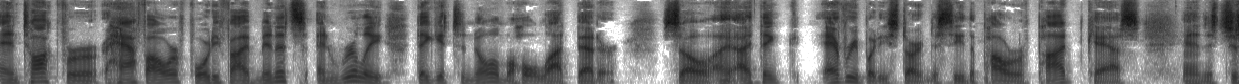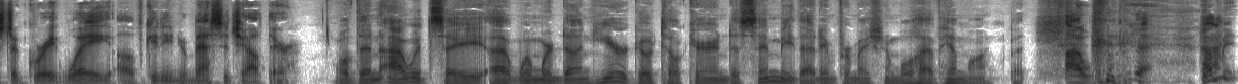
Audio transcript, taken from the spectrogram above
and talk for a half hour, 45 minutes. And really they get to know him a whole lot better. So I, I think everybody's starting to see the power of podcasts and it's just a great way of getting your message out there. Well, then I would say uh, when we're done here, go tell Karen to send me that information. We'll have him on. But I will do that. how many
